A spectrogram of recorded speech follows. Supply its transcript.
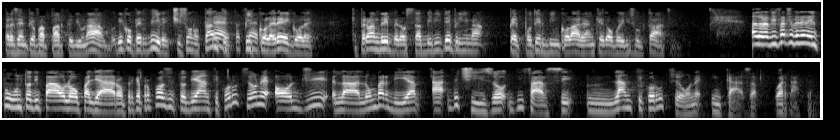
per esempio fa parte di un albo. Dico per dire, ci sono tante certo, piccole certo. regole che però andrebbero stabilite prima per poter vincolare anche dopo i risultati. Allora vi faccio vedere il punto di Paolo Pagliaro, perché a proposito di anticorruzione, oggi la Lombardia ha deciso di farsi l'anticorruzione in casa. Guardate.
